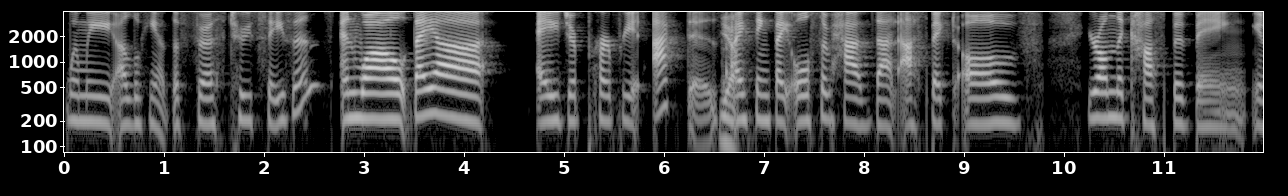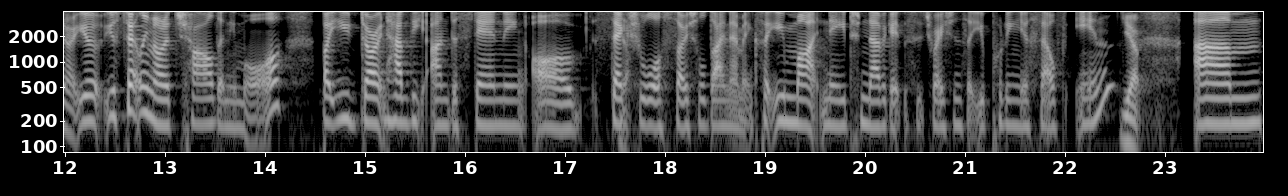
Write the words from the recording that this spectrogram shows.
when we are looking at the first two seasons. And while they are age appropriate actors, Yeah. I think they also have that aspect of you're on the cusp of being, you know, you're you're certainly not a child anymore, but you don't have the understanding of sexual or social dynamics that you might need to navigate the situations that you're putting yourself in. yep Um,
